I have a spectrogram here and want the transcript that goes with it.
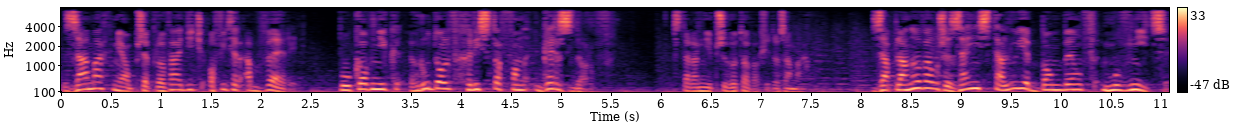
Zamach miał przeprowadzić oficer Abwehry, pułkownik Rudolf Christoph von Gersdorf. Starannie przygotował się do zamachu. Zaplanował, że zainstaluje bombę w mównicy.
